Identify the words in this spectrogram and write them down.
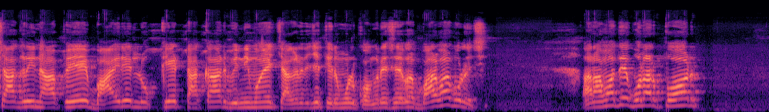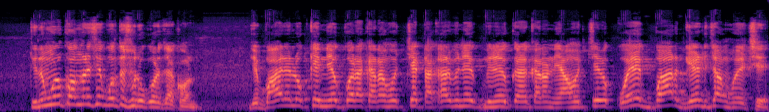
চাকরি না পেয়ে বাইরের লোককে টাকার বিনিময়ে চাকরি দিয়েছে তৃণমূল কংগ্রেসে। এবার বারবার বলেছি। আর আমাদের বলার পর তৃণমূল কংগ্রেসে বলতে শুরু করেছে এখন। যে বাইরে লোককে নিয়োগ করা কেন হচ্ছে, টাকার বিনিয়োগ বিনিয়োগ করা কেন নেওয়া হচ্ছে কয়েকবার গেট জাম হয়েছে।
